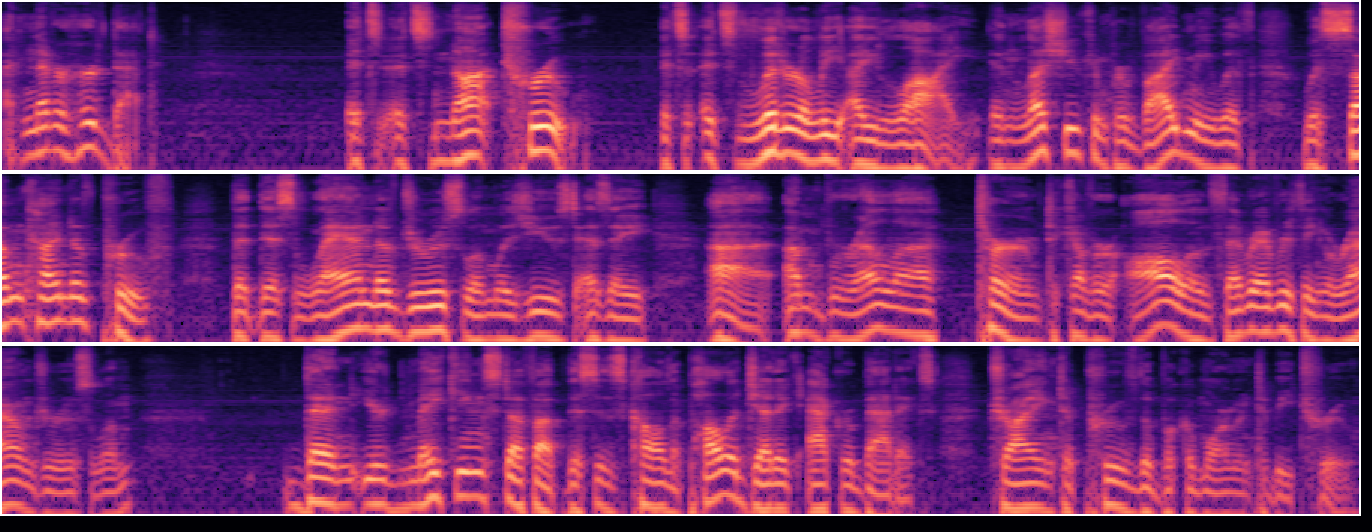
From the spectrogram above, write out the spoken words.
I've never heard that. It's it's not true. It's it's literally a lie unless you can provide me with with some kind of proof that this land of Jerusalem was used as a uh, umbrella term to cover all of everything around Jerusalem then you're making stuff up. This is called apologetic acrobatics, trying to prove the Book of Mormon to be true.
